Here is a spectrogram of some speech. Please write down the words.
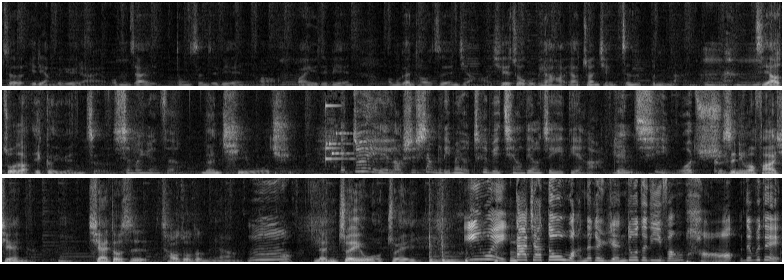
这一两个月来，我们在东升这边啊，环宇这边，我们跟投资人讲啊，其实做股票哈要赚钱真的不难、啊，嗯，只要做到一个原则。什么原则？人弃我取。哎，对，老师上个礼拜有特别强调这一点啊，人弃我取。可是你有没有发现，嗯，现在都是操作都怎么样？嗯，哦，人追我追。因为大家都往那个人多的地方跑，对不对？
